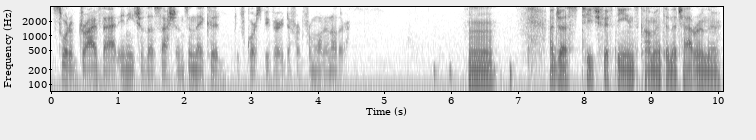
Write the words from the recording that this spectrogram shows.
sort of drive that in each of those sessions. And they could, of course, be very different from one another. Hmm. I just teach 15's comment in the chat room there.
